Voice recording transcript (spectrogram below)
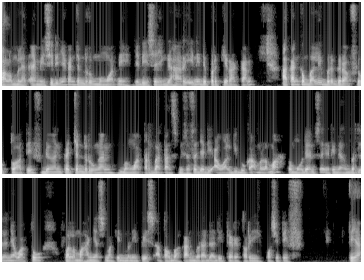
kalau melihat MACD-nya kan cenderung menguat nih. Jadi sehingga hari ini diperkirakan akan kembali bergerak fluktuatif dengan kecenderungan menguat terbatas. Bisa saja di awal dibuka melemah, kemudian seiring dengan berjalannya waktu pelemahannya semakin menipis atau bahkan berada di teritori positif. Itu ya.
